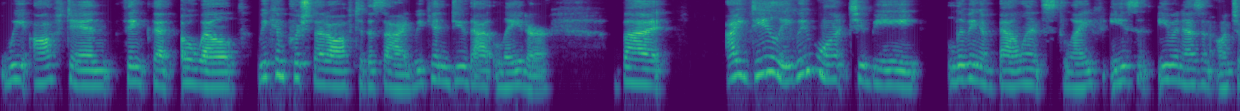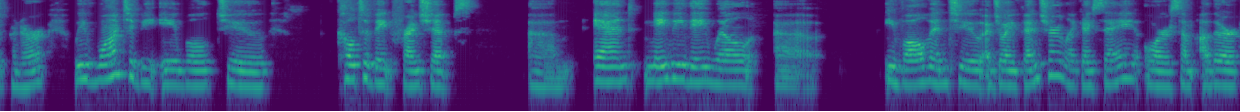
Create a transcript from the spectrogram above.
we often think that, oh, well, we can push that off to the side. We can do that later. But ideally, we want to be living a balanced life, even as an entrepreneur. We want to be able to cultivate friendships, um, and maybe they will. Uh, evolve into a joint venture, like I say, or some other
